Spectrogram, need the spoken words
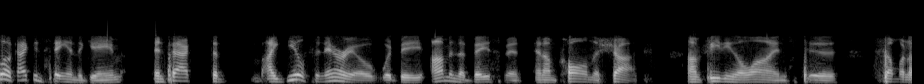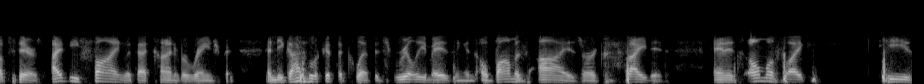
look, I could stay in the game. In fact, the ideal scenario would be I'm in the basement and I'm calling the shots. I'm feeding the lines to someone upstairs. I'd be fine with that kind of arrangement. And you got to look at the clip. It's really amazing. And Obama's eyes are excited. And it's almost like he's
